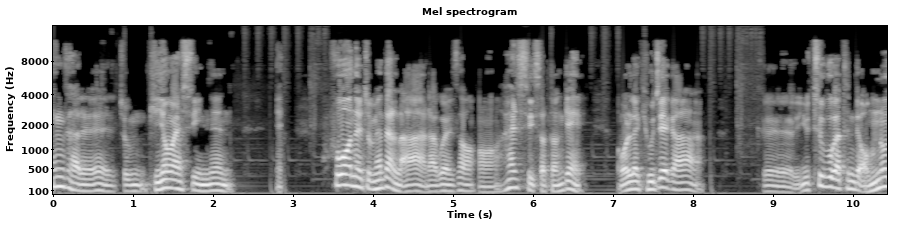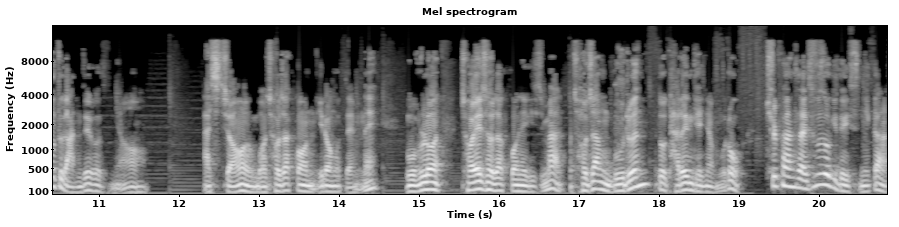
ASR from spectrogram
행사를 좀 기념할 수 있는 예, 후원을 좀 해달라라고 해서 어, 할 수 있었던 게 원래 교재가 그 유튜브 같은데 업로드가 안 되거든요. 아시죠? 뭐 저작권 이런 것 때문에 뭐 물론 저의 저작권이지만 저작물은 또 다른 개념으로 출판사에 소속이 돼 있으니까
